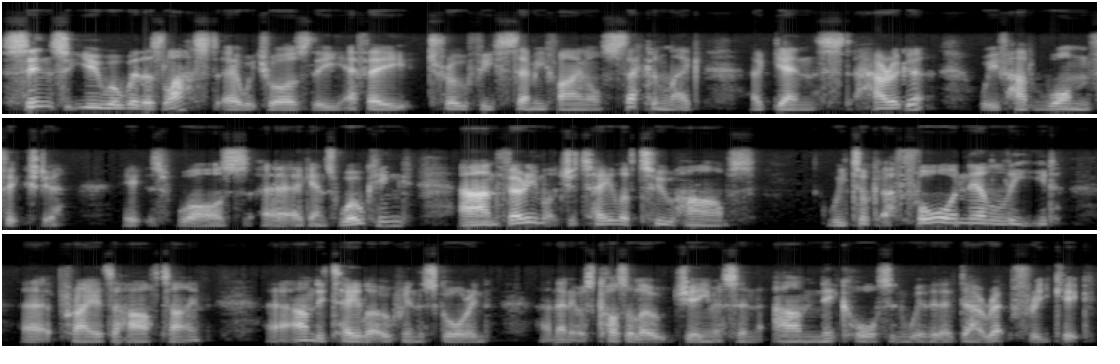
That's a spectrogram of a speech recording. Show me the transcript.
Since you were with us last, uh, which was the FA Trophy semi-final second leg against Harrogate, we've had one fixture. It was uh, against Woking, and very much a tale of two halves. We took a 4-0 lead uh, prior to half-time. Uh, Andy Taylor opening the scoring, and then it was Kozolo, Jameson, and Nick Horton with a direct free kick.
